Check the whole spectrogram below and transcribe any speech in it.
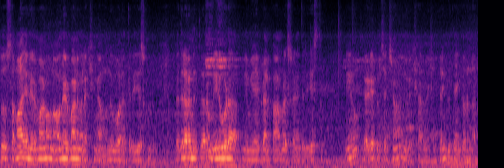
సో సమాజ నిర్మాణం నవనిర్మాణమే లక్ష్యంగా ముందుకు పోవాలని తెలియజేసుకుంటూ పెద్దలారా మిత్రులారా మీరు కూడా మేము మీ అభిప్రాయాలు కామెంట్ అని తెలియజేస్తూ నేను గైడేపల్లి సత్యనారాయణ మీ థ్యాంక్ యూ థ్యాంక్ యూ అన్నారు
